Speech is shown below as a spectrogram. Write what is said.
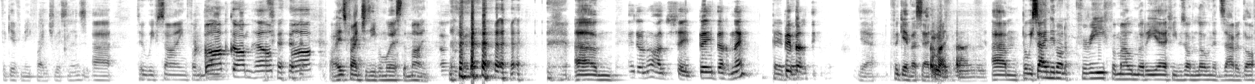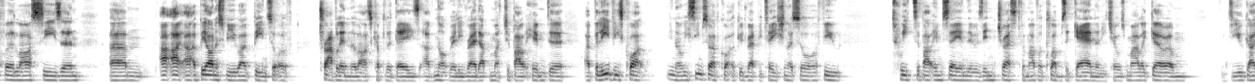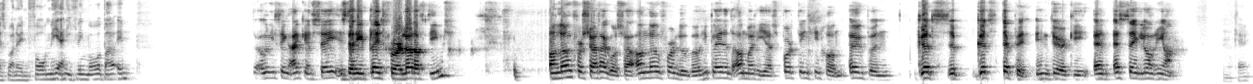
Forgive me, French listeners. Uh, who we've signed from Bob, come help, Bob. oh, his French is even worse than mine. Okay. um, I don't know how to say it. Pébernet. Yeah, forgive us, Eddie. Um, but we signed him on a free from Almeria. He was on loan at Zaragoza last season. Um, I, I, I'll be honest with you, I've been sort of traveling the last couple of days. I've not really read up much about him. To I believe he's quite, you know, he seems to have quite a good reputation. I saw a few tweets about him saying there was interest from other clubs again, and he chose Malaga. Um, do you guys want to inform me anything more about him? The only thing I can say is that he played for a lot of teams. On loan for Zaragoza, on loan for Lugo. He played at Almeria, Sporting Gijon, Eupen, Göztepe in Turkey, and SC Lorient. Okay.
